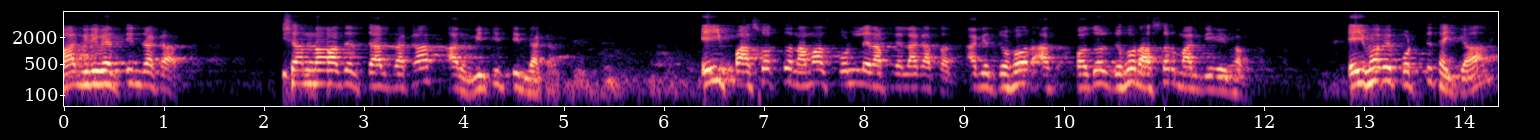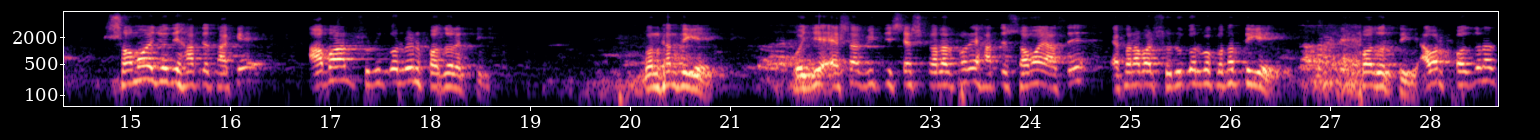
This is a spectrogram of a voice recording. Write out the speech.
মাগরিবের তিন রাকাত ঈশান নামাজের চার রাকাত আর বিতির তিন রাকাত। এই পাঁচ ওয়াক্ত নামাজ পড়লেন আপনি লাগাতার। আগে জোহর ফজর, জোহর, আসর, মাগরিব এইভাবে। এইভাবে পড়তে থাকা সময় যদি হাতে থাকে, আবার শুরু করবেন ফজরের থেকে কোনখান থেকে? ওই যে এসা বৃত্তি শেষ করার পরে হাতে সময় আছে, এখন আবার শুরু করব কোথার থেকে? ফজর থেকে। আবার ফজর আর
